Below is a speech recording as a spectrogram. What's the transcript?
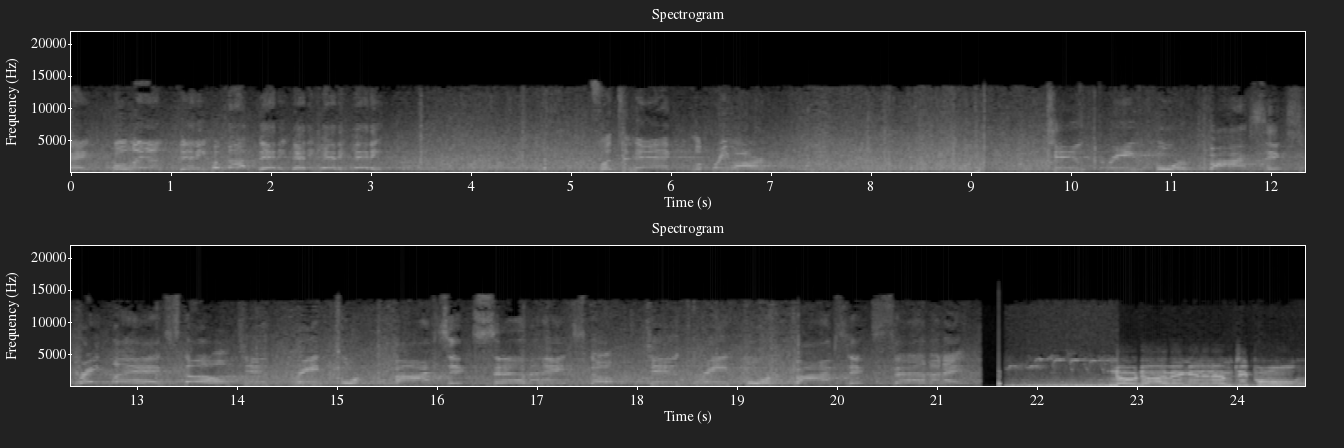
Okay, pull in. Betty, hook up. Betty, Betty, Betty, Betty. Foot to neck. Look where you are. Two, three, four, five, six. Straight legs. Skull. Two, three, four, five, six, seven, eight. Skull. Two, three, four, five, six, seven, eight. No diving in an empty pool.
